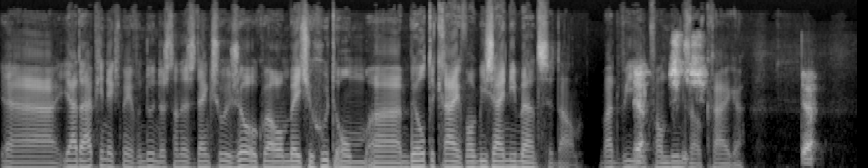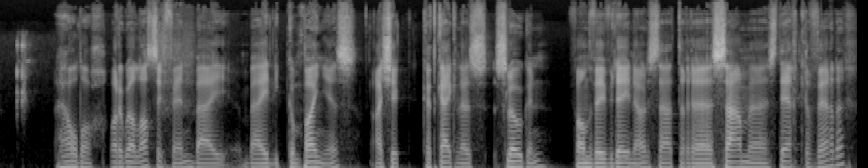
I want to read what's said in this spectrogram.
eh, ja, daar heb je niks mee van doen. Dus dan is het denk ik sowieso ook wel een beetje goed om eh, een beeld te krijgen van wie zijn die mensen dan? Met wie Ja, ik van doen zou krijgen. Ja. Helder. Wat ik wel lastig vind bij, bij die campagnes, als je gaat kijken naar de slogan van de VVD nou, dan staat er eh, samen sterker verder.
